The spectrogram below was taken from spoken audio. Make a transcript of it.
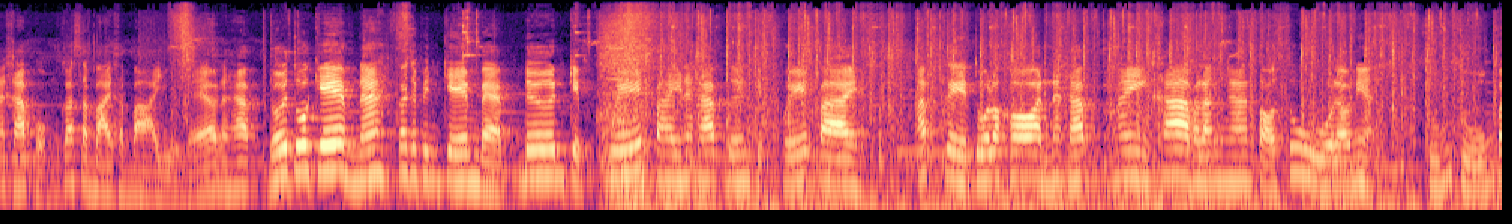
นะครับผมก็สบายๆอยู่แล้วนะครับ โดยตัวเกมนะก็จะเป็นเกมแบบเดินเก็บเควสไปนะครับ เดินเก็บเควสไป อัปเกรดตัวละครนะครับ ให้ค่าพลังงานต่อสู้แล้วเนี่ยสูงสูงๆไป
